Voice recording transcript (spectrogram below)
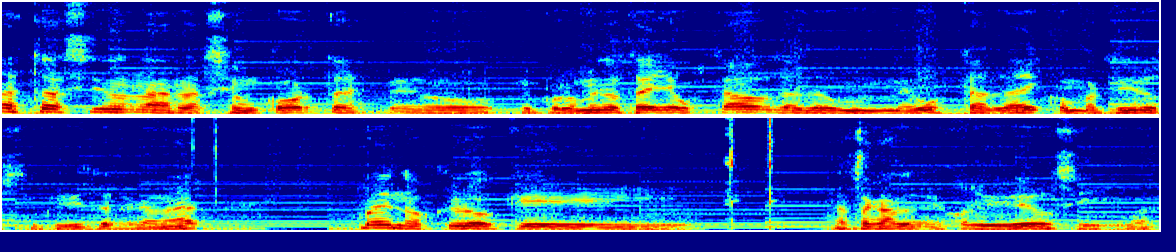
Esta ha sido una reacción corta, espero que por lo menos te haya gustado, dale un me gusta, like, compartido, suscribirte al canal. Bueno, creo que hasta acá lo dejo el video, si, bueno,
